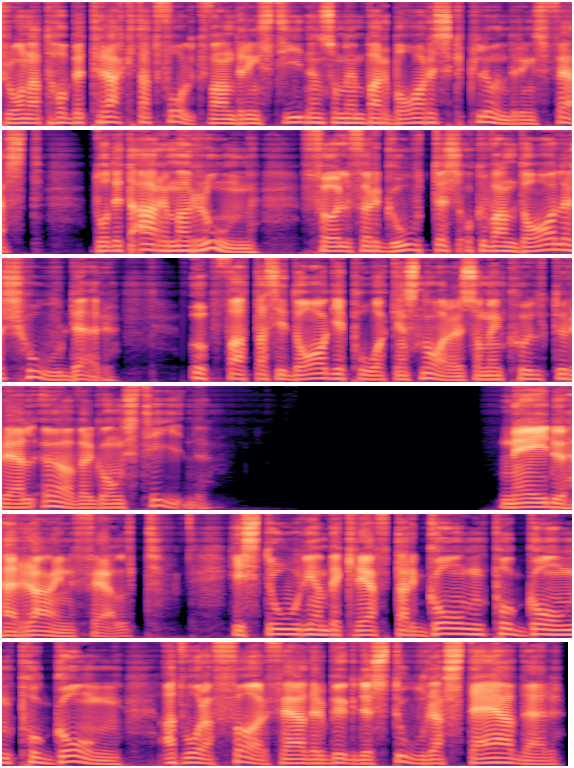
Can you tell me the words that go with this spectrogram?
Från att ha betraktat folkvandringstiden som en barbarisk plundringsfest då det arma Rom föll för goters och vandalers horder uppfattas idag epoken snarare som en kulturell övergångstid. Nej du, herr Reinfeldt. Historien bekräftar gång på gång på gång att våra förfäder byggde stora städer,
